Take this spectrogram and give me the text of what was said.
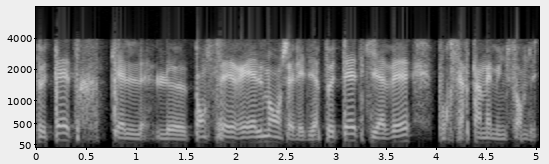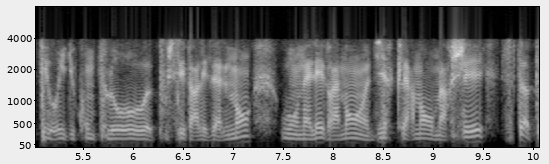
peut-être qu'elle le pensait réellement, j'allais dire. Peut-être qu'il y avait, pour certains même, une forme de théorie du complot euh, poussée par les Allemands, où on allait vraiment dire clairement au marché, stop,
